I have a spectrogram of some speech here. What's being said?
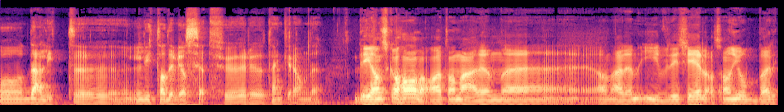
og det er litt, eh, litt av det vi har sett før, eh, tenker jeg om det. Det han skal ha, da, at han er en, eh, han er en ivrig sjel. altså Han jobber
